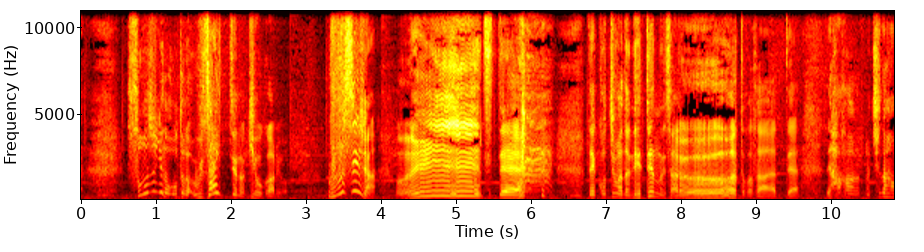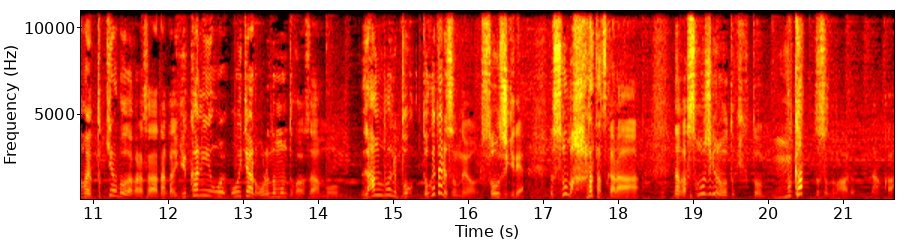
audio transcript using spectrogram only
掃除機の音がうざいっていうのは記憶あるよ。うるせえじゃんうえーっつってで、こっちまだ寝てんのにさ、うーとかさ、やって。で、母、うちの母親ぶっきらぼうだからさ、なんか床に置いてある俺のもんとかをさ、もう乱暴にぼどけたりすんのよ、掃除機で。そういうの腹立つから、なんか掃除機の音聞くと、ムカッとするのもある。なんか、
